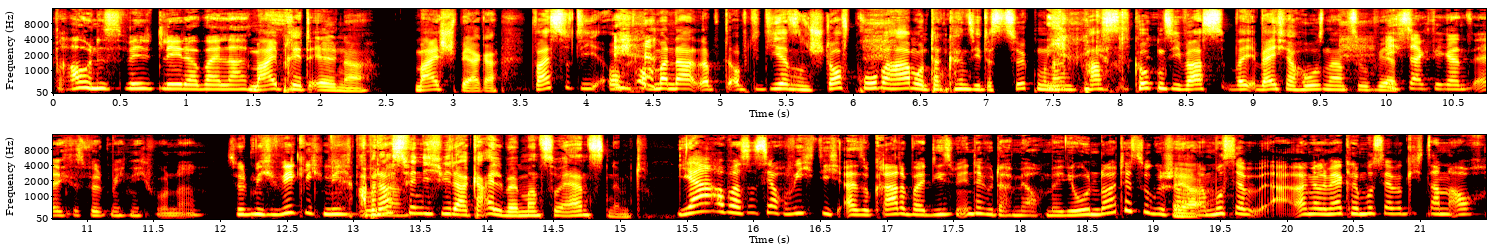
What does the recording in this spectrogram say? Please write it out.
Braunes Wildleder bei Land. Maybrit Illner, Maischberger. Weißt du, die, ob, ob man da, ob, ob die hier so eine Stoffprobe haben und dann können sie das zücken und dann passt, gucken sie was, wel- welcher Hosenanzug wird. Ich sag dir ganz ehrlich, das würde mich nicht wundern. Es würde mich wirklich nicht wundern. aber das finde ich wieder geil, wenn man es so ernst nimmt. Ja, aber es ist ja auch wichtig. Also gerade bei diesem Interview, da haben ja auch Millionen Leute zugeschaut. Ja. Da muss ja, Angela Merkel muss ja wirklich dann auch,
